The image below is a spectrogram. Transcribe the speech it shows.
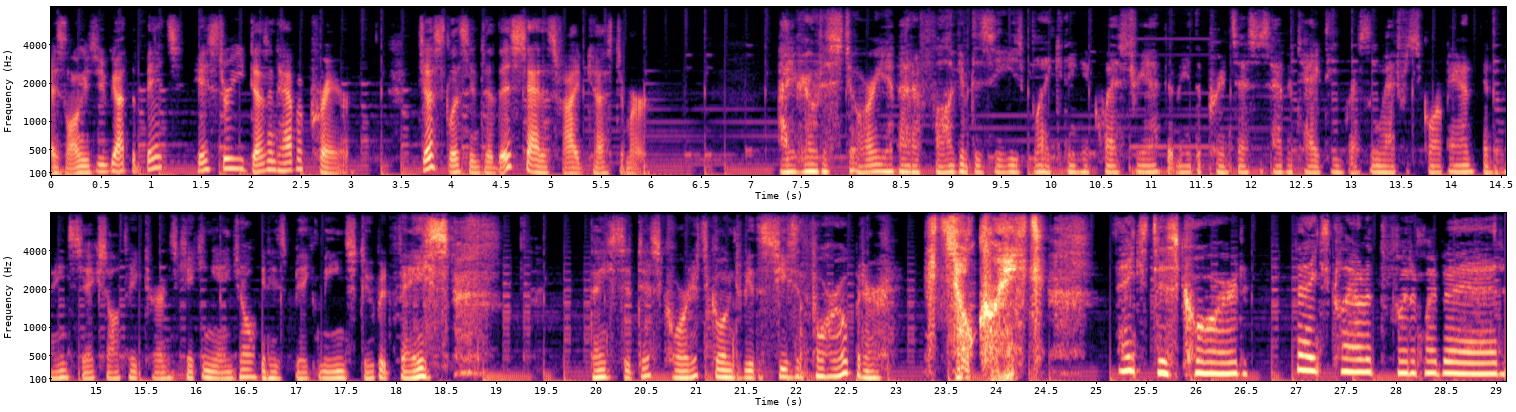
As long as you've got the bits, history doesn't have a prayer. Just listen to this satisfied customer. I wrote a story about a fog of disease blanketing Equestria that made the princesses have a tag team wrestling match with Scorpan, and the main six all take turns kicking Angel in his big, mean, stupid face. Thanks to Discord, it's going to be the season 4 opener. It's so great! Thanks, Discord! Thanks, clown at the foot of my bed!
